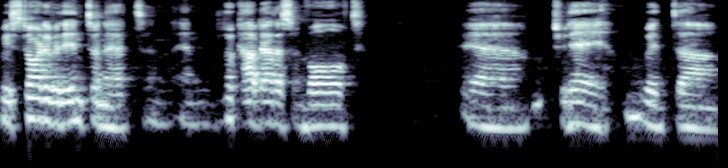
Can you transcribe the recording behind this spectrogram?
we started with internet and, and look how that has evolved uh, today with uh,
